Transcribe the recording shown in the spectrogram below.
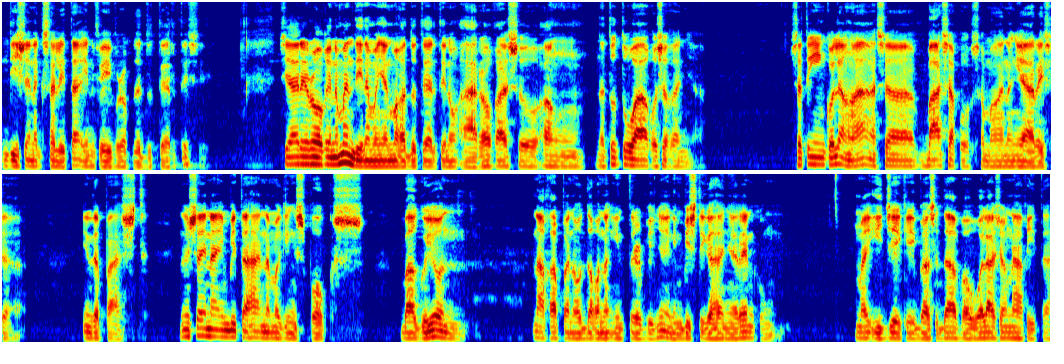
hindi siya nagsalita in favor of the Dutertes. Eh. Si Harry Roque naman, di naman yan maka-Duterte nung araw. Kaso ang natutuwa ako sa kanya, sa tingin ko lang ha, sa basa ko sa mga nangyari sa in the past. Nung siya naimbitahan na maging spokes, bago yon nakapanood ako ng interview niya, inimbestigahan niya rin kung may EJK ba sa Davao, wala siyang nakita.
